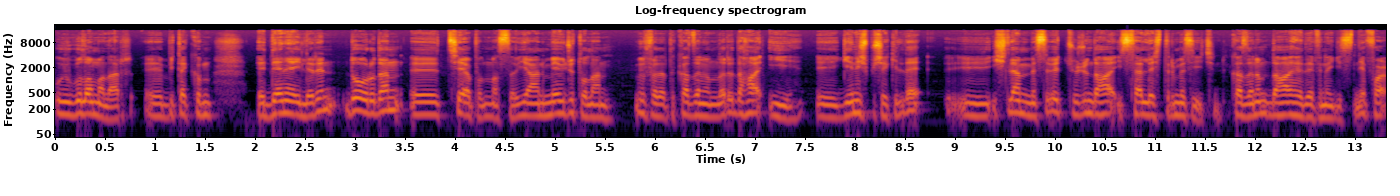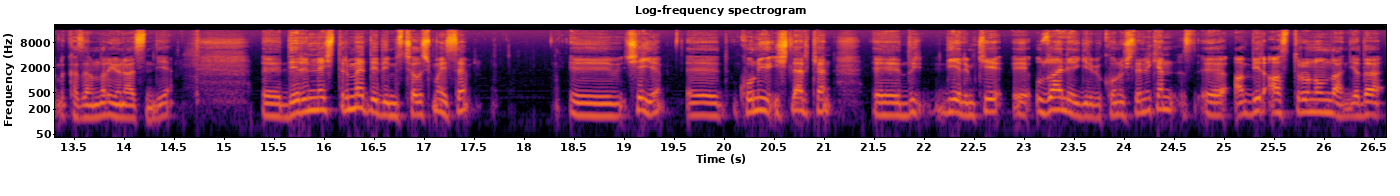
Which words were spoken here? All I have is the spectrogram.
uygulamalar, bir takım deneylerin doğrudan şey yapılması yani mevcut olan müfredatı kazanımları daha iyi, geniş bir şekilde işlenmesi ve çocuğun daha içselleştirmesi için kazanım daha hedefine gitsin diye farklı kazanımlara yönelsin diye. derinleştirme dediğimiz çalışma ise e, şeyi e, konuyu işlerken e, diyelim ki e, uzayla ilgili bir konu işlenirken e, bir astronomdan ya da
